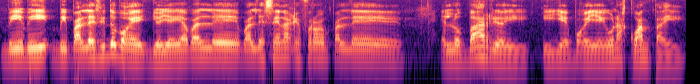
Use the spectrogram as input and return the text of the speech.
vi, vi, vi par de sitios porque yo llegué a par de, par de escenas que fueron en par de, en los barrios y, y porque llegué unas cuantas y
